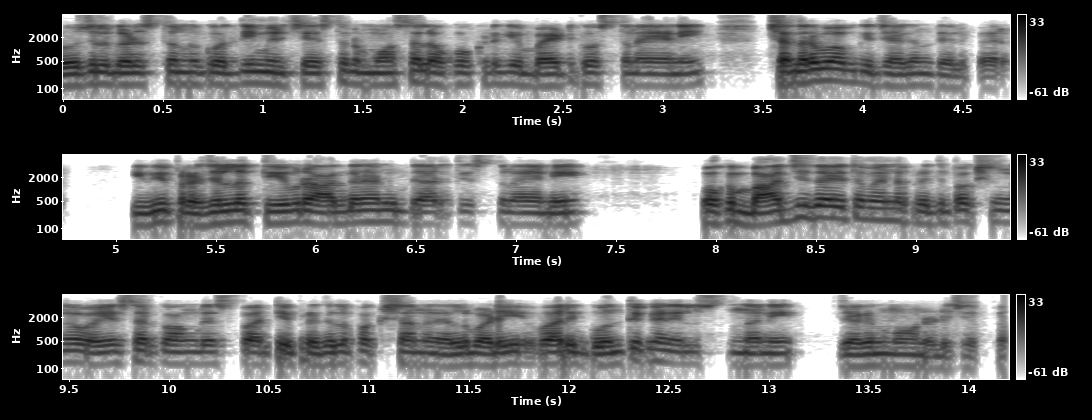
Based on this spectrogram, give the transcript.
రోజులు గడుస్తున్న కొద్దీ మీరు చేస్తున్న మోసాలు ఒక్కొక్కటికి బయటకొస్తున్నాయని చంద్రబాబుకి జగన్ తెలిపారు. ఇవి ప్రజల్లో తీవ్ర ఆగ్రహానికి దారితీస్తున్నాయని, ఒక బాధ్యతాయుతమైన ప్రతిపక్షంగా వైఎస్ఆర్ కాంగ్రెస్ పార్టీ ప్రజల పక్షాన నిలబడి వారి గొంతుగా నిలుస్తుందని జగన్మోహన్ రెడ్డి చెప్పారు.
